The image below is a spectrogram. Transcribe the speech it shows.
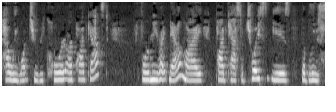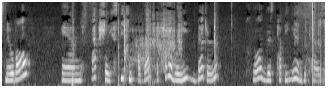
how we want to record our podcast. For me right now, my podcast of choice is the Blue Snowball. And actually, speaking of that, probably better plug this puppy in because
